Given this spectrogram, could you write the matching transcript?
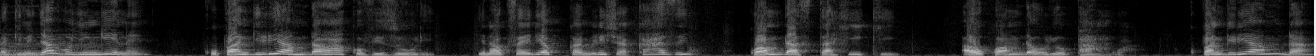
lakini jambo jingine kupangilia muda wako vizuri inakusaidia kukamilisha kazi kwa muda stahiki au kwa muda uliopangwa. Kupangilia muda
